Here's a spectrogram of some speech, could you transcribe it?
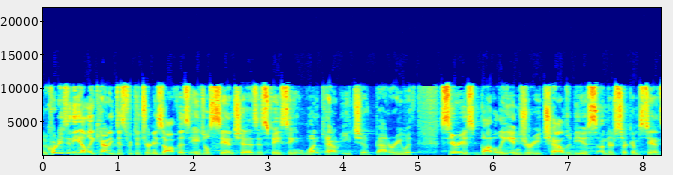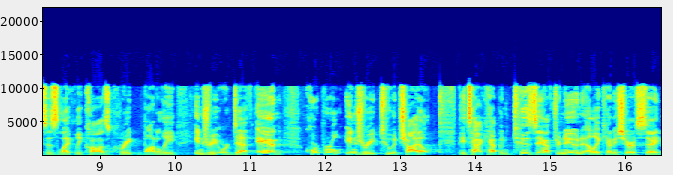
According to the LA County District Attorney's Office, Angel Sanchez is facing one count each of battery with serious bodily injury, child abuse under circumstances likely cause great bodily injury or death, and corporal injury to a child. The attack happened Tuesday afternoon. LA County sheriffs say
